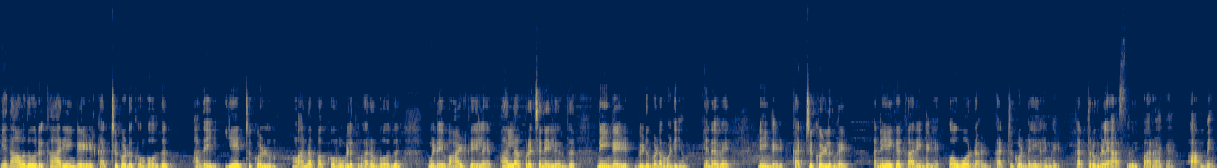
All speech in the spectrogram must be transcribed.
ஏதாவது ஒரு காரியங்கள் கற்றுக் கொடுக்கும்போது அதை ஏற்றுக்கொள்ளும் மனப்பக்குவம் உங்களுக்கு வரும்போது உங்களுடைய வாழ்க்கையில் பல பிரச்சனையிலிருந்து நீங்கள் விடுபட முடியும். எனவே நீங்கள் கற்றுக்கொள்ளுங்கள். அநேக காரியங்களை ஒவ்வொரு நாளும் கற்றுக்கொண்டே இருங்கள். கத்திரங்களை உங்களை ஆமேன்.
